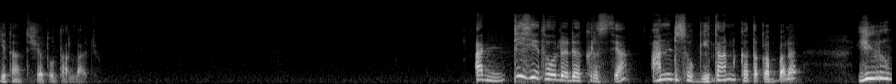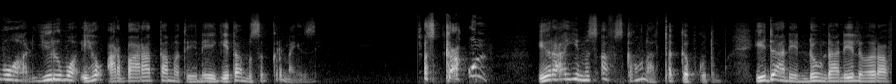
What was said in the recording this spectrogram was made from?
ጌታን ትሸጡታላችሁ። አዲስ የተወለደ ክርስቲያን አንድ ሰው ጌታን ከተቀበለ ይርበዋል ይርበዋል። ይኸው አርባ አራት ዓመት እኔ የጌታ ምስክር ነኝ። እዚህ እስካሁን የራእይ መጽሐፍ እስካሁን አልጠገብኩትም። የዳንኤል እንደውም ዳንኤል ምዕራፍ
